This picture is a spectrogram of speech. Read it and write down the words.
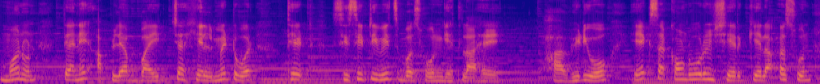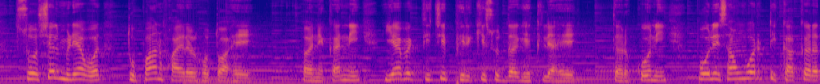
म्हणून त्याने आपल्या बाईकच्या हेल्मेटवर थेट सी सी टी व्हीच बसवून घेतला आहे. हा व्हिडिओ एक्स अकाउंटवरून शेअर केला असून सोशल मीडियावर तुफान व्हायरल होतो आहे. अनेकांनी या व्यक्तीची फिरकी सुद्धा घेतली आहे. तर कोणी पोलिसांवर टीका करत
